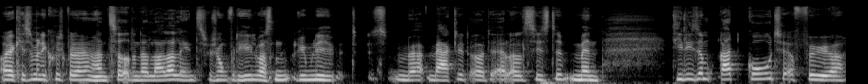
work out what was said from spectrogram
Og jeg kan simpelthen ikke huske, hvordan han håndterede den der La La Land situation, for det hele var sådan rimelig mærkeligt og det aller, aller sidste. Men de er ligesom ret gode til at føre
